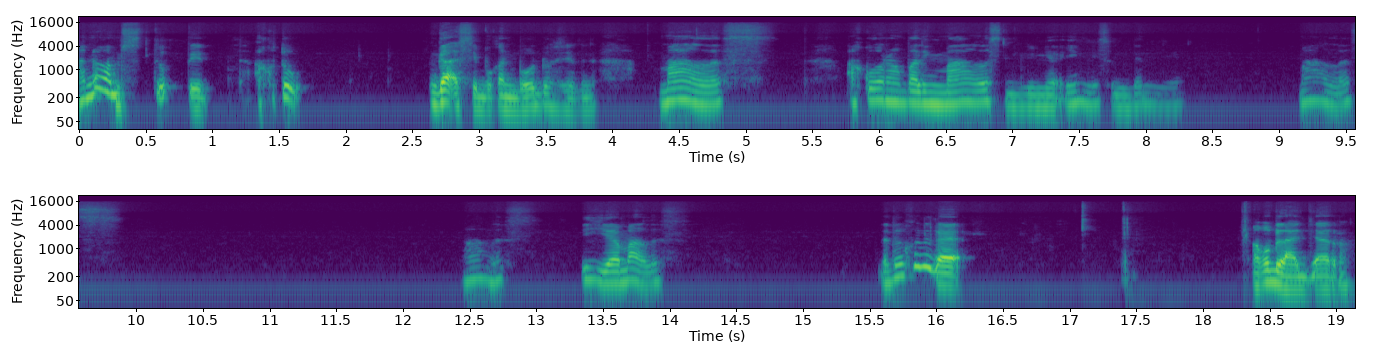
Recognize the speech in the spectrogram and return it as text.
I know I'm stupid. Aku tuh enggak sih bukan bodoh sih. Bener. males. Aku orang paling males di dunia ini sebenarnya. Males. Males iya males dan itu kan kayak aku belajar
